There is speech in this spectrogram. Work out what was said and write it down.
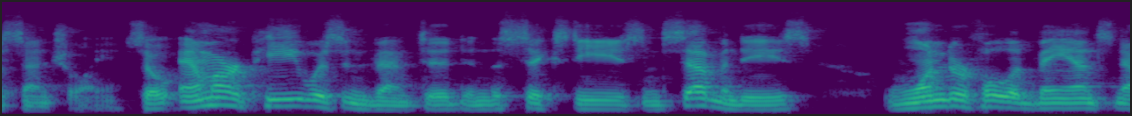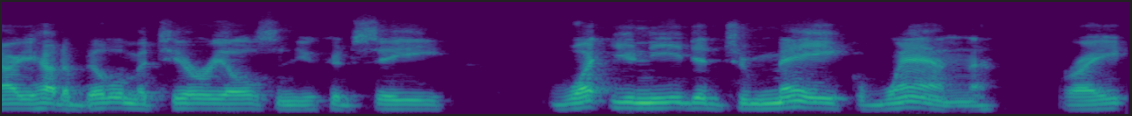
essentially. So MRP was invented in the 60s and 70s. Wonderful advance. Now you had a bill of materials and you could see what you needed to make when, right?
